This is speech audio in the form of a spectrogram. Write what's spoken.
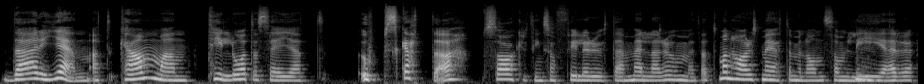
där igen, att kan man tillåta sig att uppskatta saker och ting som fyller ut det här mellanrummet. Att man har ett möte med någon som ler,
